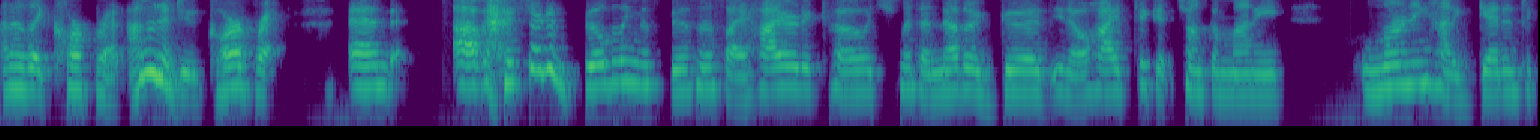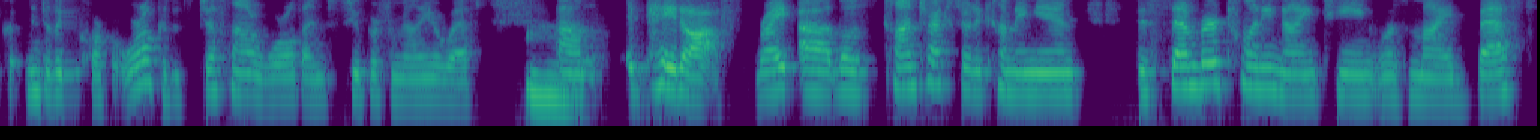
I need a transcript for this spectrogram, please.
And I was like, corporate. I'm going to do corporate. And uh, I started building this business. I hired a coach, spent another good, you know, high ticket chunk of money learning how to get into into the corporate world because it's just not a world I'm super familiar with. Mm-hmm. Um, it paid off, right? Uh, those contracts started coming in. December 2019 was my best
